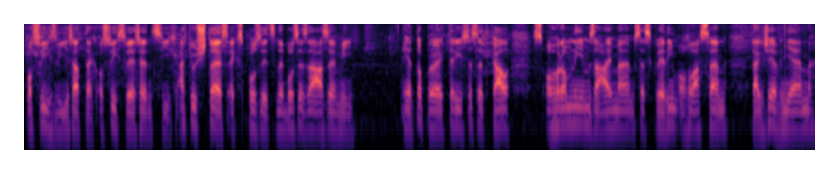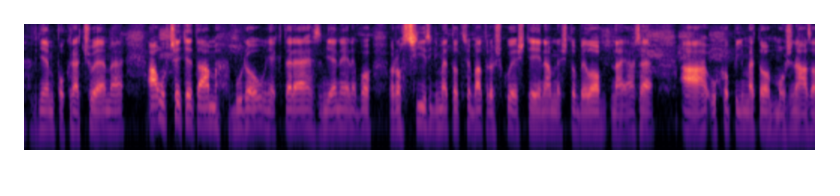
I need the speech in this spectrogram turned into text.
o svých zvířatech, o svých svěřencích, ať už to je z expozic nebo ze zázemí, Je to projekt, který se setkal s ohromným zájmem, se skvělým ohlasem, takže v něm, v něm pokračujeme. A určitě tam budou některé změny nebo rozšíříme to třeba trošku ještě jinam, než to bylo na jaře a uchopíme to možná za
